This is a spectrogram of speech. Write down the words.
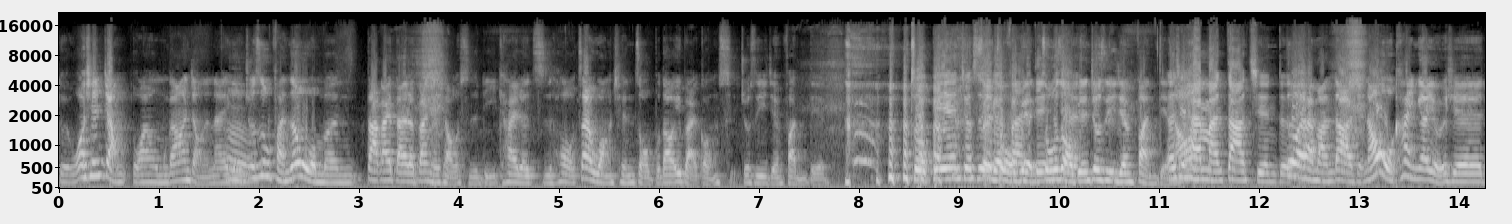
对，我要先讲完我们刚刚讲的那一个，嗯就是反正我们大概待了半个小时，离开了之后，再往前走不到一百公尺，就是一间饭店。左边就是在一个 左边，饭店，左手边就是一间饭店，而且还蛮大间的。对，还蛮大间。然后我看应该有一些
